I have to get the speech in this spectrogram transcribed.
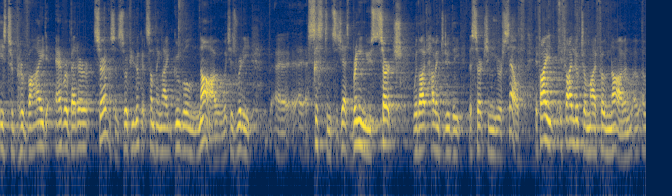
is to provide ever better services. So if you look at something like Google Now, which is really uh, assistant suggests, bringing you search without having to do the, the searching yourself. If I, if I looked on my phone now and uh, uh,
